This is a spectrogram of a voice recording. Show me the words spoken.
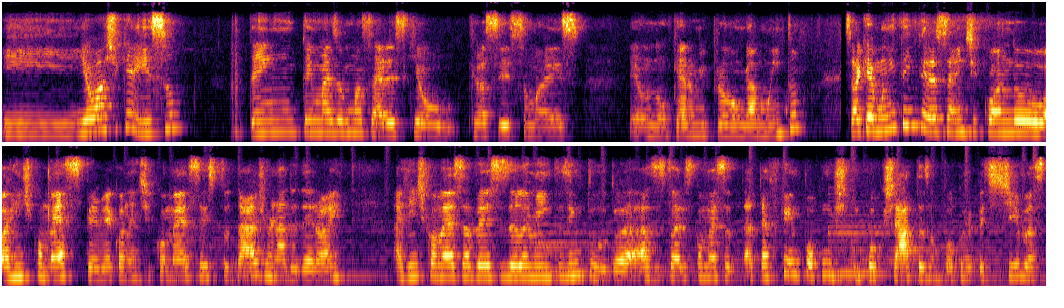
e eu acho que é isso. Tem, tem mais algumas séries que eu, que eu assisto, mas eu não quero me prolongar muito. Só que é muito interessante quando a gente começa a escrever, quando a gente começa a estudar a jornada do herói, a gente começa a ver esses elementos em tudo. As histórias começam até a ficar um pouco, um pouco chatas, um pouco repetitivas,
